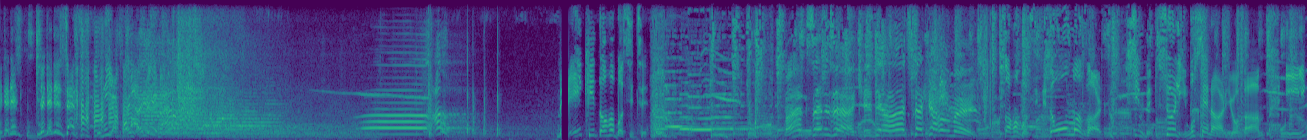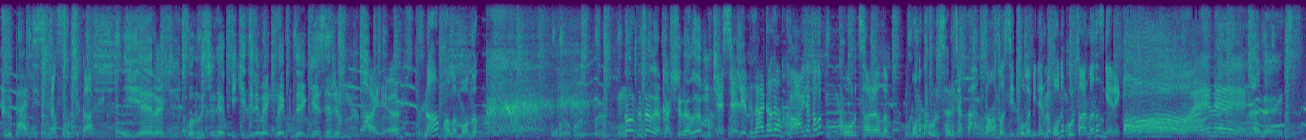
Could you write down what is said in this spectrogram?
Ne dedin? Ne dedin sen? Bunu yapamaz mıyım ha? Belki daha basiti. Baksanıza kedi ağaçta kalmış. Daha basiti de olmaz artık. Şimdi söyleyin bu senaryodan iyilik ürpertisi nasıl çıkar? Yiyerek. Bunun için hep iki dilim ekmekle gezerim. Hayır. Ne yapalım onu? Korkutalım. Kaçıralım. Keselim. Kızartalım. Kaynatalım. Kurtaralım. Onu kurtaracak. Ah, daha basit olabilir mi? Onu kurtarmanız gerek. Oo, evet. Evet.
